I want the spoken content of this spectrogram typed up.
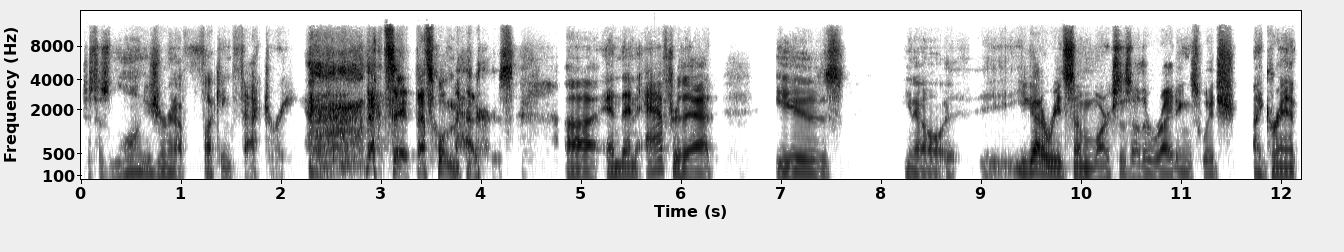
Just as long as you're in a fucking factory, that's it. That's what matters. Uh, and then after that is, you know, you got to read some of Marx's other writings, which I grant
